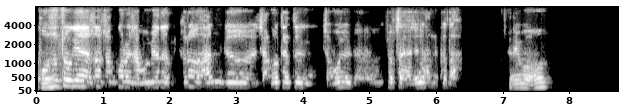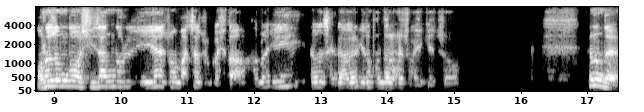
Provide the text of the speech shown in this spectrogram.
보수 쪽에서 정권을 잡으면은 그러한 그 잘못됐던 점을 어, 쫓아가지는 않을 거다. 그리고 어느 정도 시장 논리에 좀 맞춰줄 것이다 하는 이런 생각을 이런 판단을 할 수가 있겠죠. 그런데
